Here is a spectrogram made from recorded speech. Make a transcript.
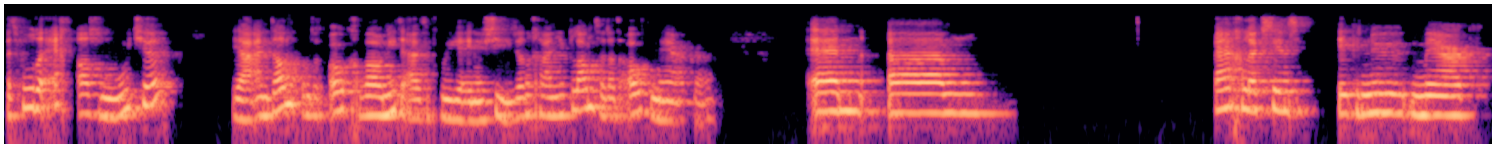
het voelde echt als een moedje. Ja, en dan komt het ook gewoon niet uit de goede energie. Dan gaan je klanten dat ook merken. En um, eigenlijk sinds ik nu merk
